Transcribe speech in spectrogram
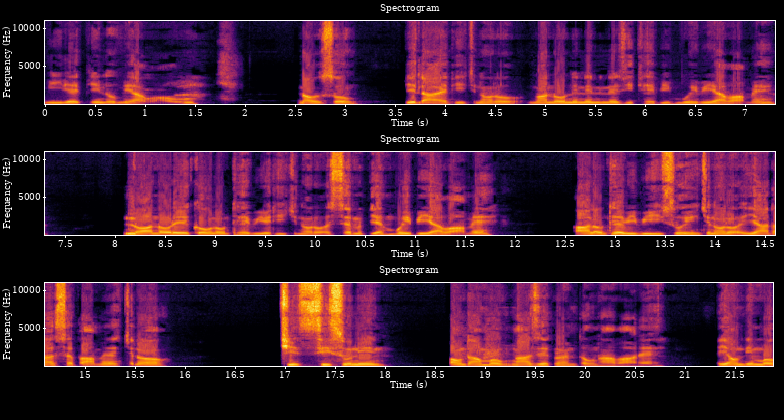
မီးလည်းပြင်းလို့မရပါဘူးနောက်ဆုံး ပြစ်လာရတဲ့ကျွန်တော်တို့နွားနို့နည်းနည်းနည်းနည်းစီထည့်ပြီးမှွေပေးရပါမယ်။နွားနို့တွေအကုန်လုံးထည့်ပြီးရတဲ့ကျွန်တော်တို့အဆက်မပြတ်မှွေပေးရပါမယ်။အားလုံးထည့်ပြီးပြီဆိုရင်ကျွန်တော်တို့အရသာဆက်ပါမယ်။ကျွန်တော်ချစ်စီဆူနင်းပေါင်တာမုံ50 gram သုံးထားပါတယ်။အယောင်တင်မုံ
